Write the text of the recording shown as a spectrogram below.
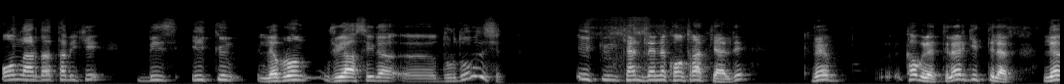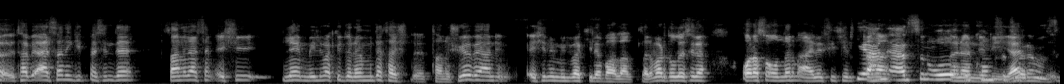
Onlar da tabii ki biz ilk gün LeBron rüyasıyla e, durduğumuz için ilk gün kendilerine kontrat geldi ve kabul ettiler, gittiler. Le, tabii Ersan'ın gitmesinde zannedersem eşiyle Milwaukee döneminde taş, tanışıyor ve yani eşinin Milwaukee ile bağlantıları var. Dolayısıyla orası onların ailesi için yani daha Ersan o, önemli o kontratı veremez.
